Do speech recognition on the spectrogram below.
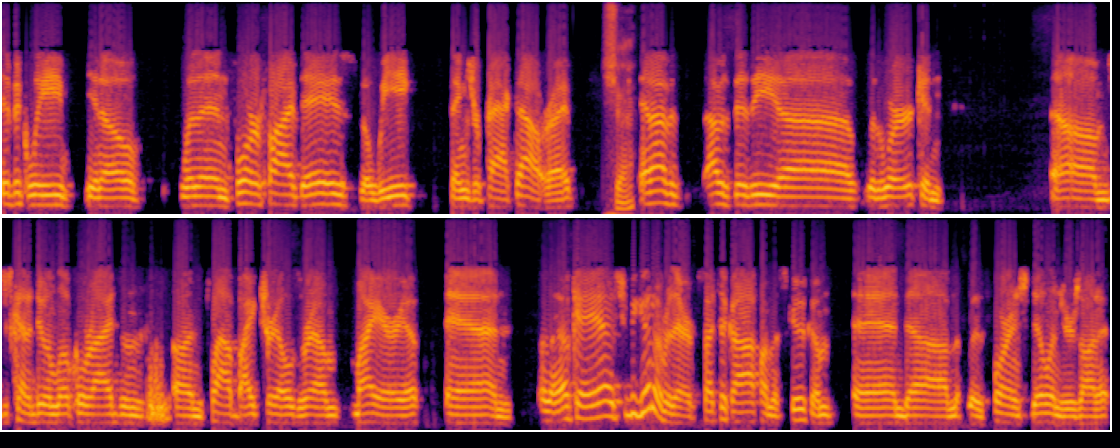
typically, you know, within four or five days, a week, things are packed out, right? Sure. and I was I was busy uh, with work and um, just kind of doing local rides on on plowed bike trails around my area. And I was like, okay, yeah, it should be good over there. So I took off on the Skookum and um, with four inch Dillingers on it,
